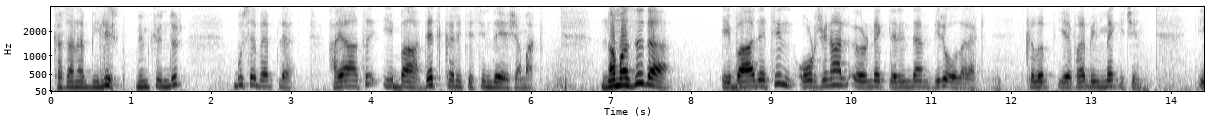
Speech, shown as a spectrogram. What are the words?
kazanabilir, mümkündür. Bu sebeple hayatı ibadet kalitesinde yaşamak, namazı da ibadetin orijinal örneklerinden biri olarak kılıp yapabilmek için e,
